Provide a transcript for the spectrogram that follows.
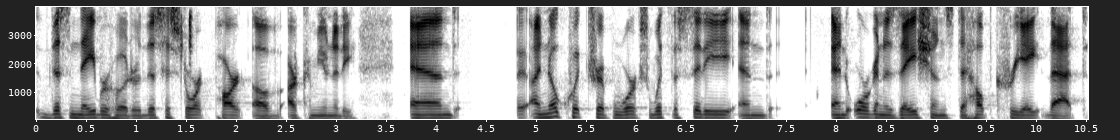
this neighborhood or this historic part of our community," and I know Quik Trip works with the city and and organizations to help create that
